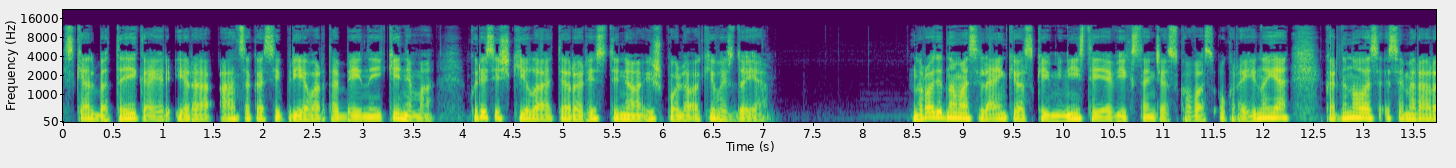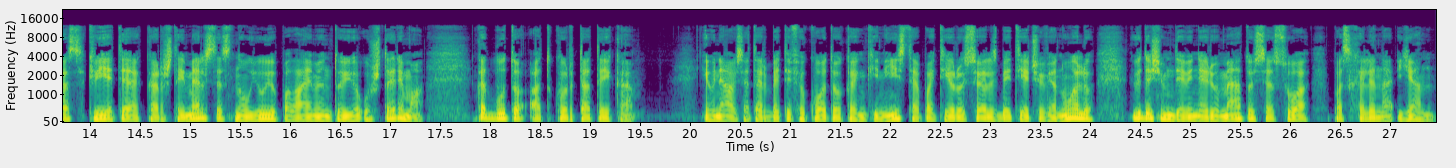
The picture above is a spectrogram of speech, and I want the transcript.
skelbia taiką ir yra atsakas į prievartą bei naikinimą, kuris iškyla teroristinio išpolio akivaizdoje. Nurodydamas Lenkijos kaiminystėje vykstančias kovas Ukrainoje, kardinolas Semeraras kvietė karštai melstis naujųjų palaimintųjų užtarimo, kad būtų atkurta taika. Jauniausia tarp betifikuotų kankinystę patyrusių elsbetiečių vienuolių 29 metų sesuo Paschalina Jan.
